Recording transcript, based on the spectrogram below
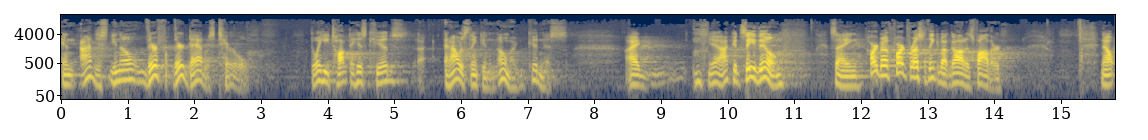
and I just, you know, their their dad was terrible. The way he talked to his kids, uh, and I was thinking, oh my goodness, I, yeah, I could see them saying, hard to, hard for us to think about God as Father. Now,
